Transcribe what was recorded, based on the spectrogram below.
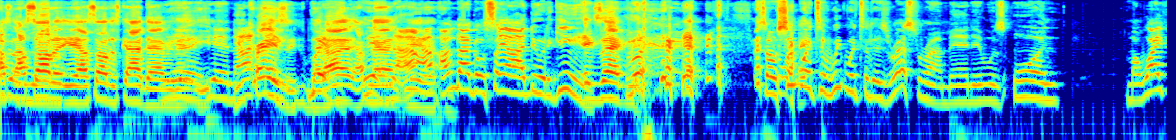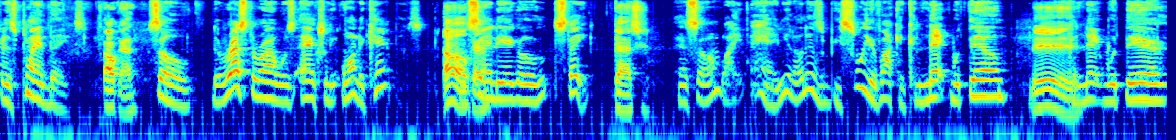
I, Diego, I saw the yeah, I saw the skydiving. Yeah, you, yeah. you crazy, hey, but yeah, I, I'm yeah, not. nah, yeah. I, am not gonna say I do it again. exactly. So she went to we went to this restaurant, man. It was on. My wife is plant based, okay, so the restaurant was actually on the campus Oh, okay. San Diego State. gotcha. And so I'm like, man, you know, this would be sweet if I could connect with them, Yeah, connect with their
